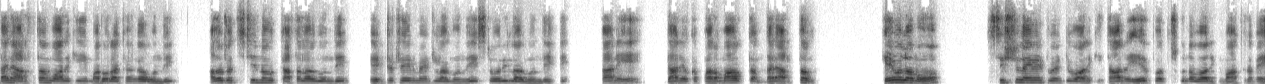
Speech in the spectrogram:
దాని అర్థం వాళ్ళకి మరో రకంగా ఉంది. అదొక చిన్న కథలాగా ఉంది. ఎంటర్టైన్మెంట్ లాగా ఉంది స్టోరీ లాగా ఉంది కానీ దాని యొక్క పరమార్థం దాని అర్థం కేవలము శిష్యులైనటువంటి వారికి తాను ఏర్పరచుకున్న వారికి మాత్రమే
